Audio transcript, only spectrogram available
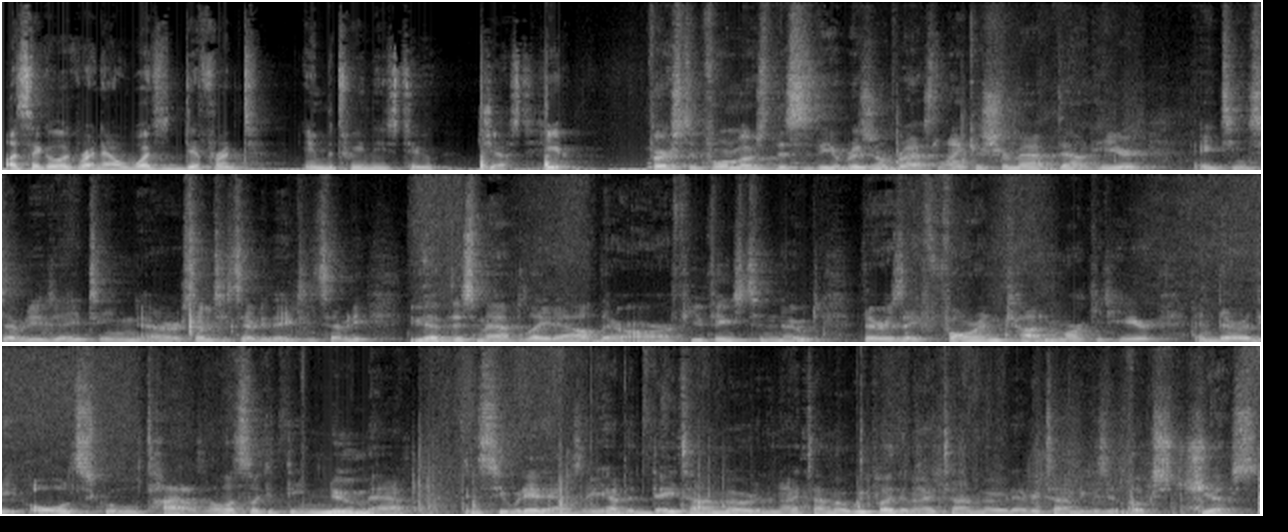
let's take a look right now what's different in between these two just here. First and foremost, this is the original Brass Lancashire map down here. 1870 to 18 or 1770 to 1870. You have this map laid out. There are a few things to note. There is a foreign cotton market here, and there are the old school tiles. Now let's look at the new map and see what it has. Now you have the daytime mode and the nighttime mode. We play the nighttime mode every time because it looks just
